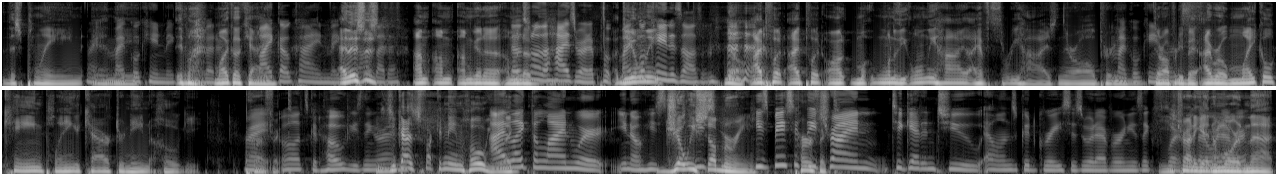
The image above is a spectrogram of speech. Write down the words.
this plane Right. and Michael Caine makes it better. Michael Caine. Michael Caine makes and this is better. I'm I'm I'm gonna I'm That was gonna one of the highs where I put the Michael Caine is awesome. no, I put I put on one of the only highs. I have three highs, and they're all pretty. Michael Caine they're all pretty big. I wrote Michael Caine playing a character named Hoagie. Right. Perfect. Well, it's good. Hoagie's thing. the guy's fucking named Hoagie. I like, the line where you know he's Joey he's, Submarine. He's basically Perfect. trying to get into Ellen's good graces or whatever, and he's like He's trying to get into more than that.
